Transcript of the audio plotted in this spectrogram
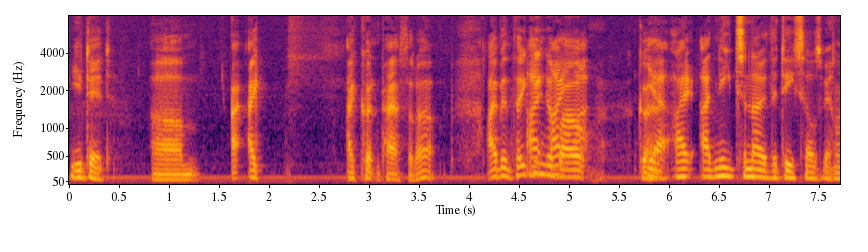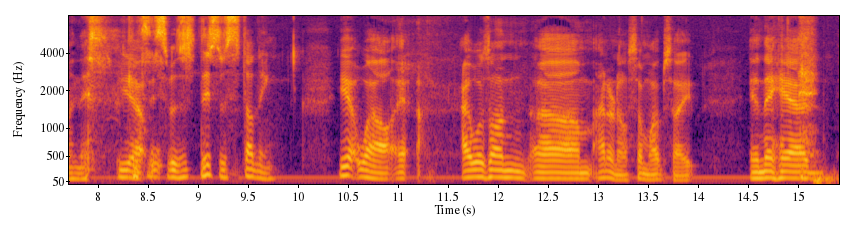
you did. I, I, I couldn't pass it up. I've been thinking about. go ahead. Yeah. I, I need to know the details behind this. Yeah. This was this was stunning. Yeah. Well, I, I was on. Um, I don't know some website, and they had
